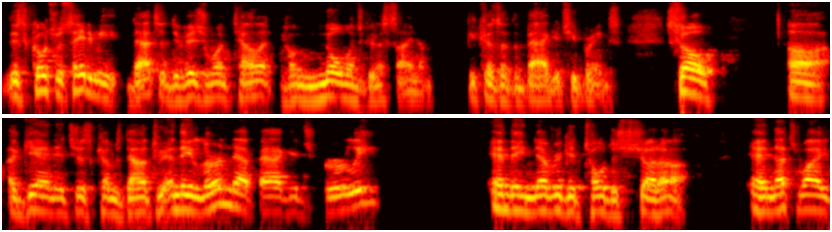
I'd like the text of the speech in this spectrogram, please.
this coach would say to me, that's a division one talent. No one's going to sign him because of the baggage he brings. So uh, again, it just comes down to, and they learn that baggage early and they never get told to shut up. And that's why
